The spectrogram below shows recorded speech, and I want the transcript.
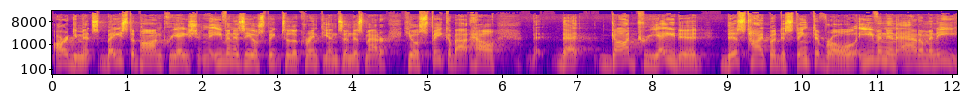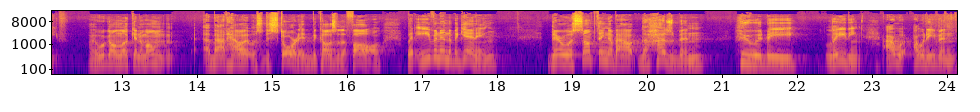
arguments based upon creation, even as he'll speak to the Corinthians in this matter. He'll speak about how that God created this type of distinctive role even in Adam and Eve. Well, we're going to look in a moment about how it was distorted because of the fall, but even in the beginning, there was something about the husband who would be leading. I, w- I would even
